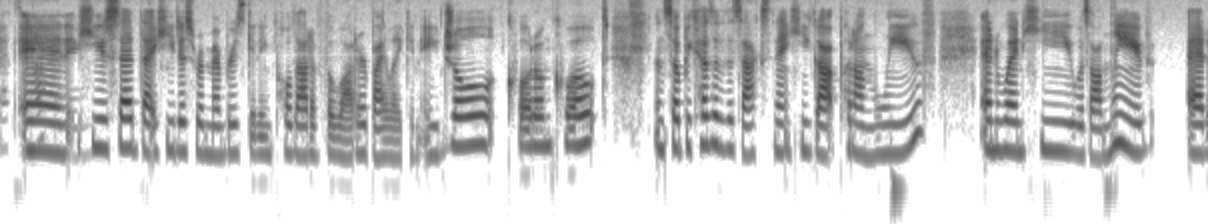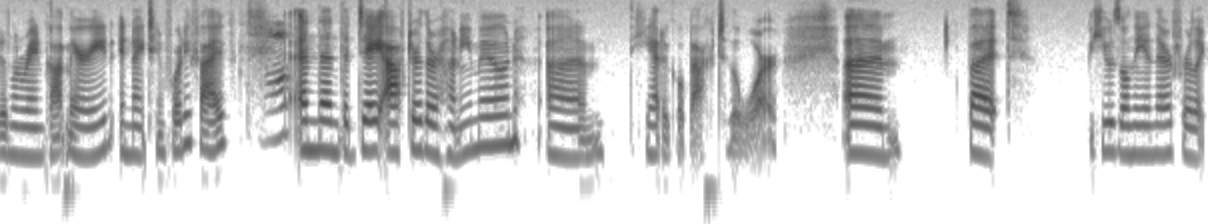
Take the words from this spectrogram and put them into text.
that's and nothing. he said that he just remembers getting pulled out of the water by like an angel, quote unquote. And so, because of this accident, he got put on leave. And when he was on leave, Ed and Lorraine got married in 1945. Aw. And then the day after their honeymoon, um, he had to go back to the war. Um, but he was only in there for like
